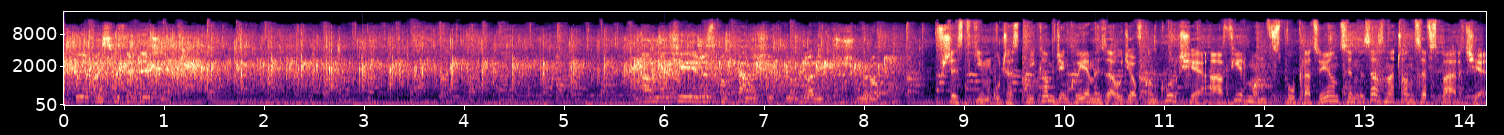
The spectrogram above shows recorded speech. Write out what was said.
Dziękuję Państwu serdecznie. Mam nadzieję, że spotkamy się w tym gronie w przyszłym roku. Wszystkim uczestnikom dziękujemy za udział w konkursie, a firmom współpracującym za znaczące wsparcie.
